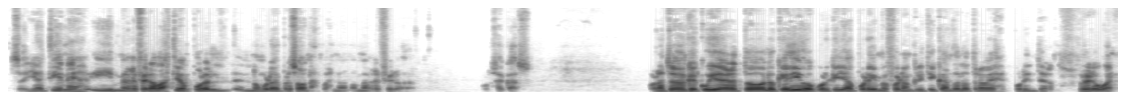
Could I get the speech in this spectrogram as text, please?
O sea, ya tienes, y me refiero a bastión por el, número de personas, pues no, no me refiero a, por si acaso. Ahora tengo que cuidar todo lo que digo porque ya por ahí me fueron criticando la otra vez por interno. Pero bueno,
